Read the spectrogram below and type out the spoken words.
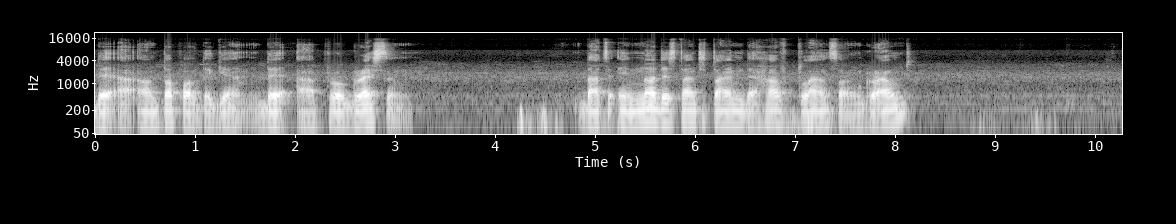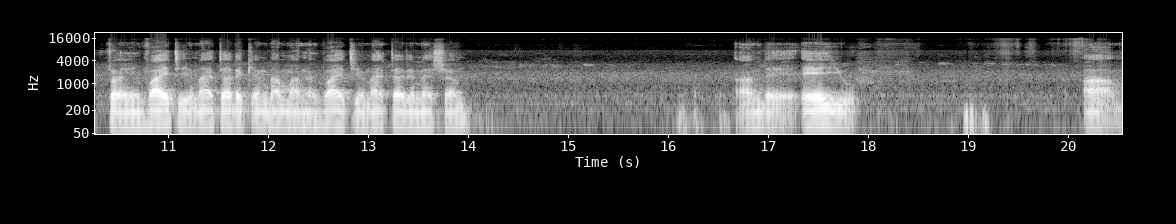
They are on top of the game. They are progressing. That in no distant time they have plans on ground to invite United Kingdom and invite United nation and the AU um,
